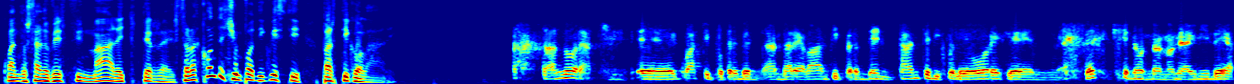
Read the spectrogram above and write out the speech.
quando state per filmare e tutto il resto? Raccontaci un po' di questi particolari. Allora, eh, qua si potrebbe andare avanti per del- tante di quelle ore che, che non, non ne hai un'idea.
